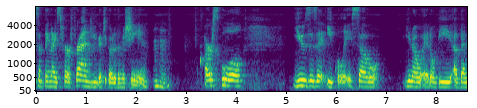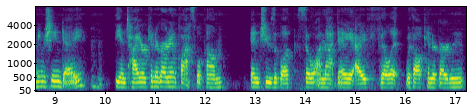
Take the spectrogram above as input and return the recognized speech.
something nice for a friend, you get to go to the machine. Mm-hmm. Our school uses it equally. So, you know, it'll be a vending machine day. The entire kindergarten class will come and choose a book. So on that day, I fill it with all kindergarten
